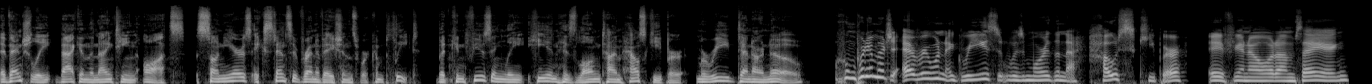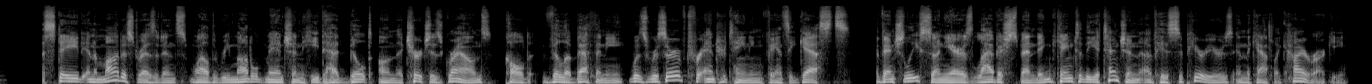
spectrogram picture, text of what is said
Eventually, back in the 19aughts, Saunier's extensive renovations were complete, but confusingly, he and his longtime housekeeper, Marie Dénarnaud, Whom pretty much everyone agrees was more than a housekeeper, if you know what I'm saying. stayed in a modest residence while the remodeled mansion he'd had built on the church's grounds, called Villa Bethany, was reserved for entertaining fancy guests. Eventually, Saunier's lavish spending came to the attention of his superiors in the Catholic hierarchy.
